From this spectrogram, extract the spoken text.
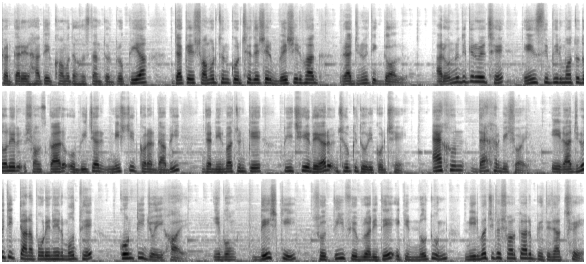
সরকারের হাতে ক্ষমতা হস্তান্তর প্রক্রিয়া, যাকে সমর্থন করছে দেশের বেশিরভাগ রাজনৈতিক দল। আর অন্যদিকে রয়েছে এনসিপির মতো দলের সংস্কার ও বিচার নিশ্চিত করার দাবি, যা নির্বাচনকে পিছিয়ে দেওয়ার ঝুঁকি তৈরি করছে। এখন দেখার বিষয়, এই রাজনৈতিক টানাপোড়েনের মধ্যে কোনটি জয়ী হয়? এবং দেশ কি সত্যিই ফেব্রুয়ারিতে একটি নতুন নির্বাচিত সরকার পেতে যাচ্ছে?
